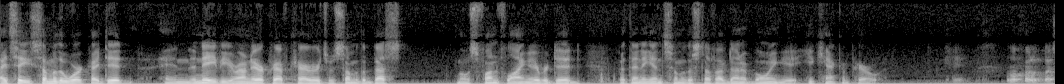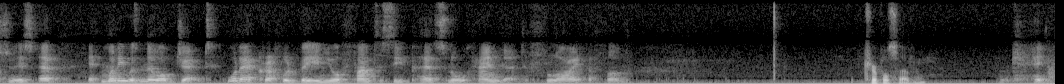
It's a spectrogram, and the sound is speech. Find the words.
I'd say some of the work I did in the Navy around aircraft carriers was some of the best, most fun flying I ever did. But then again, some of the stuff I've done at Boeing, you, can't compare with. Okay. My final question is, if money was no object, what aircraft would be in your fantasy personal hangar to fly for fun? Triple seven. Okay.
